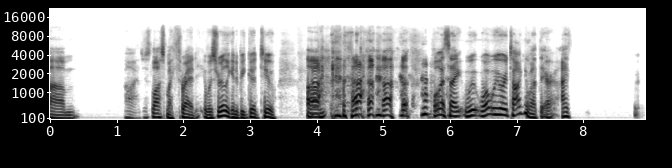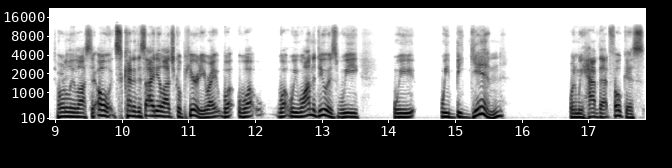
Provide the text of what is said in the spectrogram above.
Um, oh, I just lost my thread. It was really going to be good too. Um, what was I? What we were talking about there? I Totally lost it. Oh, it's kind of this ideological purity, right? What what what we want to do is we we we begin when we have that focus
